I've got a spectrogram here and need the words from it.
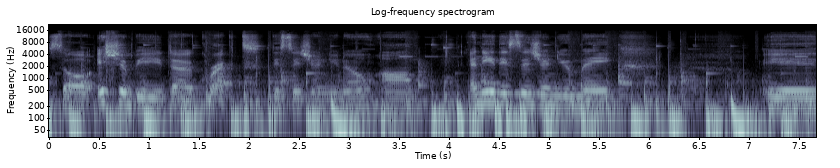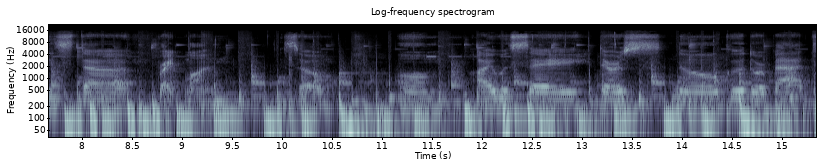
So it should be the correct decision, you know. Um, any decision you make is the right one. So um, I would say there's no good or bad.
